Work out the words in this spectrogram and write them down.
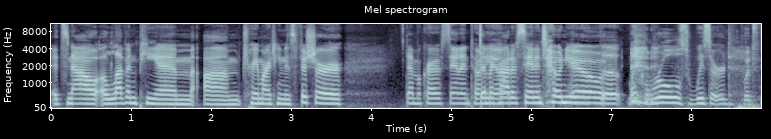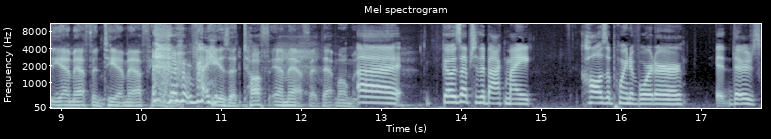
It's now 11 p.m. Um, Trey Martinez Fischer, Democrat of San Antonio. Democrat of San and Antonio, the like rules wizard. Puts the MF and TMF. He a, Right. he is a tough MF at that moment. uh, goes up to the back mic, calls a point of order. There's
